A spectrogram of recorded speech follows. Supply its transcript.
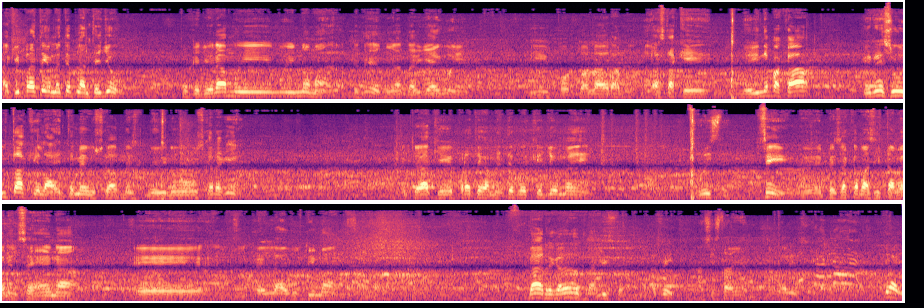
Aquí prácticamente planté yo, porque yo era muy, muy nómada, ¿entendés? muy andariego y, y por toda la era, hasta que me vine para acá y resulta que la gente me, buscaba, me, me vino a buscar aquí. Entonces aquí prácticamente fue que yo me, fuiste. sí, empecé a capacitarme en el SENA, eh, en la última... Va, regalar otra, listo, así. Así está bien. ¿Qué hay?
